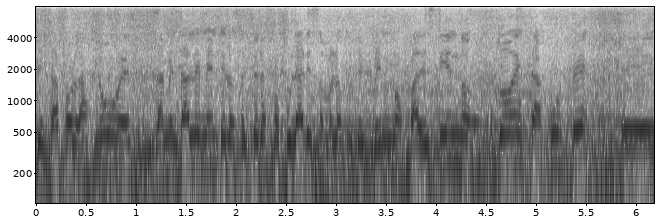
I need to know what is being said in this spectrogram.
que está por las nubes. Lamentablemente los sectores populares somos los que venimos padeciendo todo este ajuste. Eh,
